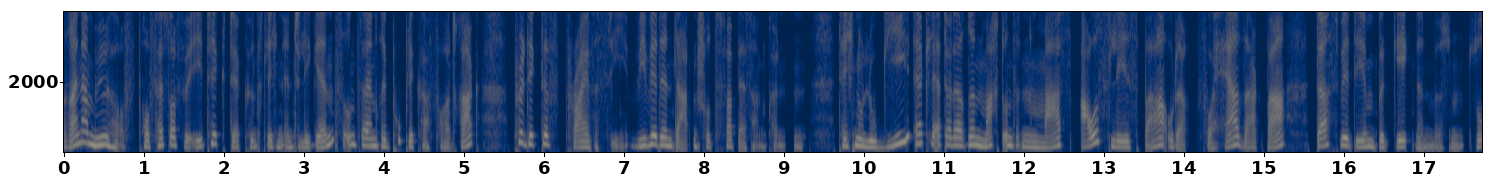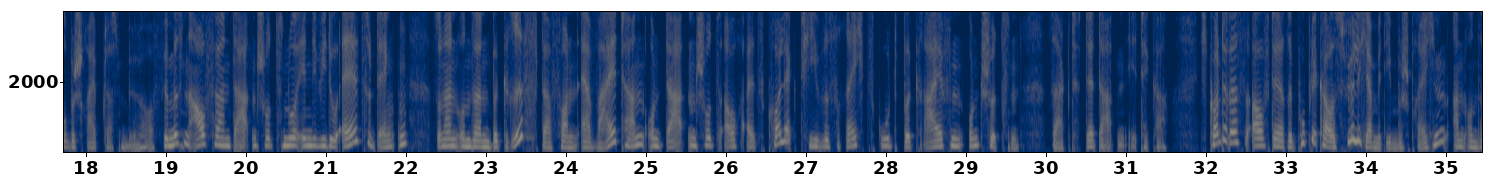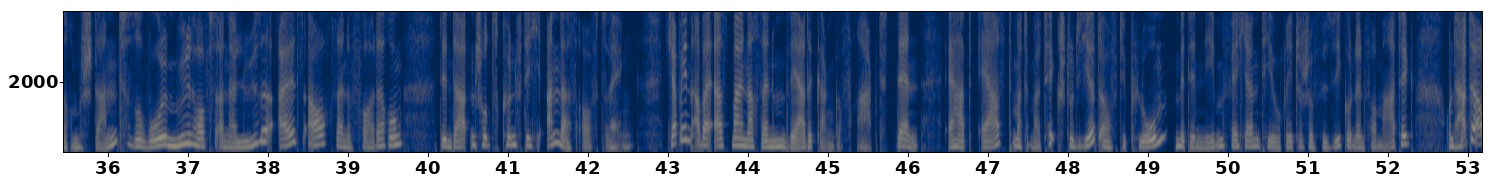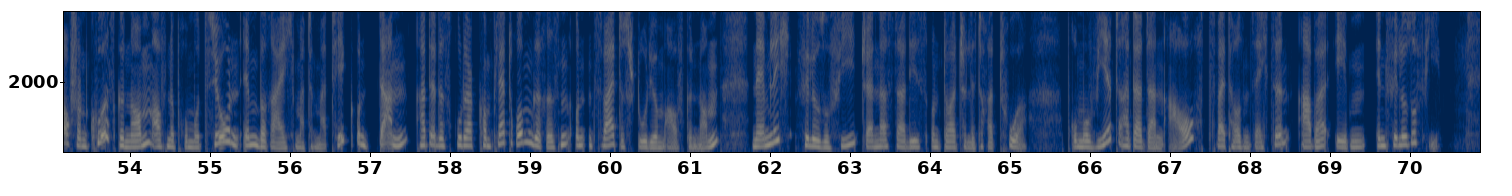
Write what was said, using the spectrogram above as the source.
Rainer Mühlhoff, Professor für Ethik der künstlichen Intelligenz und sein Republika-Vortrag Predictive Privacy, wie wir den Datenschutz verbessern könnten. Technologie, erklärt er darin, macht uns in einem Maß auslesbar oder vorhersagbar, dass wir dem begegnen müssen. So beschreibt das Mühlhoff. Wir müssen aufhören, Datenschutz nur individuell zu denken, sondern unseren Begriff davon erweitern und Datenschutz auch als kollektives Rechtsgut begreifen und schützen sagt der Datenethiker. Ich konnte das auf der Republika ausführlicher mit ihm besprechen, an unserem Stand, sowohl Mühlhoffs Analyse als auch seine Forderung, den Datenschutz künftig anders aufzuhängen. Ich habe ihn aber erstmal nach seinem Werdegang gefragt, denn er hat erst Mathematik studiert auf Diplom mit den Nebenfächern theoretische Physik und Informatik und hatte auch schon Kurs genommen auf eine Promotion im Bereich Mathematik und dann hat er das Ruder komplett rumgerissen und ein zweites Studium aufgenommen, nämlich Philosophie, Gender Studies und deutsche Literatur. Promoviert hat er dann auch 2016, aber eben in Philosophie.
